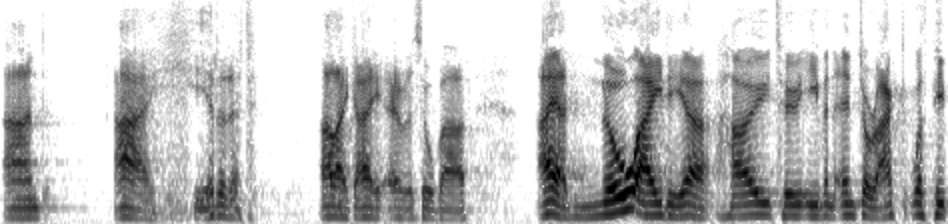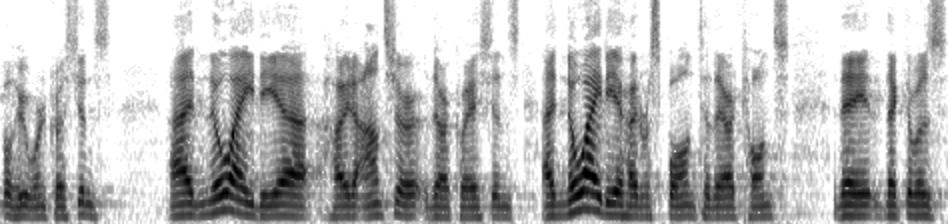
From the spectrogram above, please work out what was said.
and I hated it. I like I it was so bad. I had no idea how to even interact with people who weren't Christians. I had no idea how to answer their questions. I had no idea how to respond to their taunts. They, like there was,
